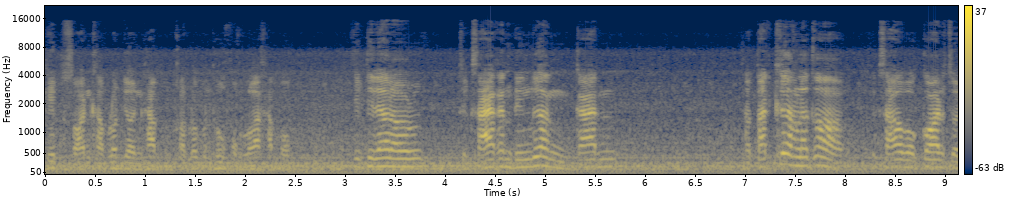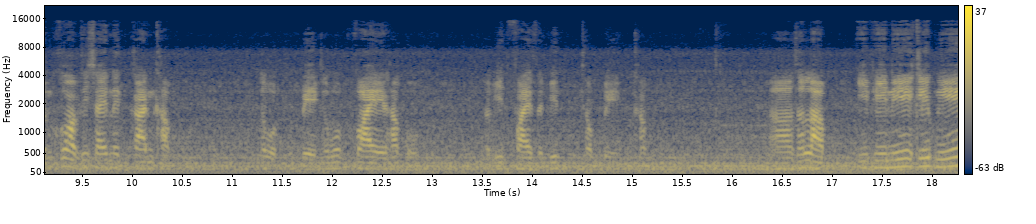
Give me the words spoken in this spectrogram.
คลิปสอนขับรถยนต์ครับ ขับรถบรรทุกหกล้อครับผมคลิปที่แล้วเราศึกษากันถึงเรื่องการสตาร์ทเครื่องแล้วก็ศึกษาอุปกรณ์ส่วนควบที่ใช้ในการขับ ระบบเบรกระบบไฟนะครับผมสวิตไฟสวิตช์ช็อคเบรกครับสำหรับ EP นี้คลิปนี้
